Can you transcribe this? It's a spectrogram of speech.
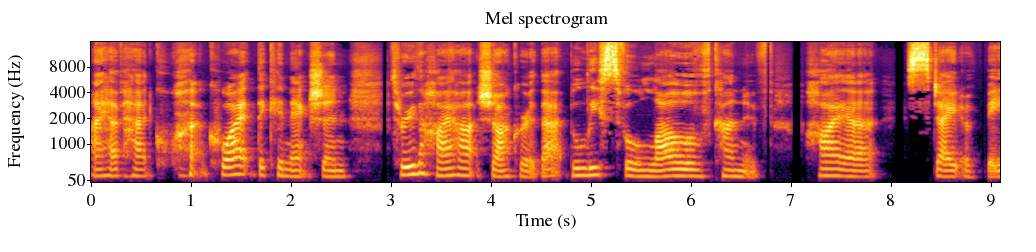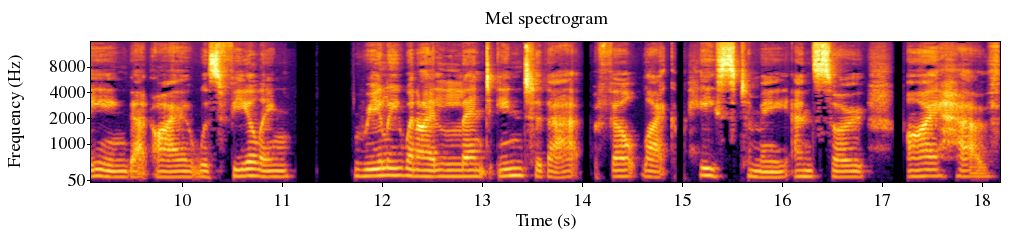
I have had quite, quite the connection through the high heart chakra, that blissful love kind of higher state of being that I was feeling. Really, when I lent into that, felt like peace to me. And so I have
